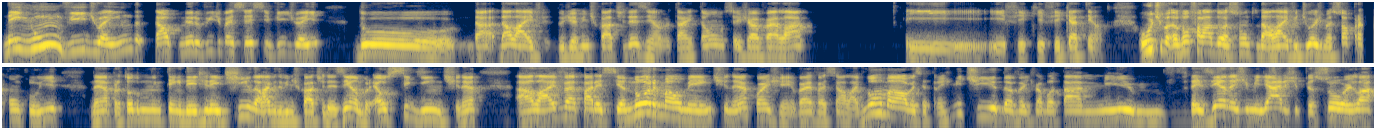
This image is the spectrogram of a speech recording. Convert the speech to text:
nenhum vídeo ainda, tá? O primeiro vídeo vai ser esse vídeo aí do da, da live do dia 24 de dezembro, tá? Então você já vai lá, e, e, fique, fique atento. Último, eu vou falar do assunto da live de hoje, mas só para concluir, né, para todo mundo entender direitinho da live do 24 de dezembro, é o seguinte, né? A live vai aparecer normalmente, né, com a gente, vai, vai ser uma live normal, vai ser transmitida, a gente vai botar mil, dezenas de milhares de pessoas lá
